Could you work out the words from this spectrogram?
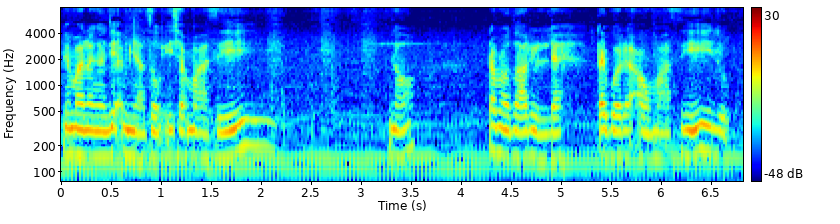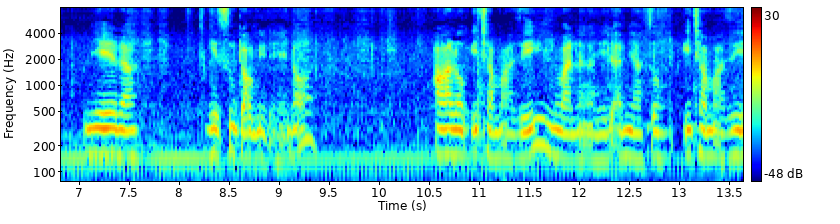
မြန်မာနိုင်ငံကြီးအများဆုံးအေးချမ်းပါစေနော်တမန်တော်သားတွေလည်းတိုက်ပွဲတဲ့အောင်ပါစေလို့အမြဲတမ်းယေရှုတောင်းနေတယ်နော် အားလုံးအေးချမ်းပါစေမြန်မာနိုင်ငံကြီးလည်းအများဆုံးအေးချမ်းပါစေ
